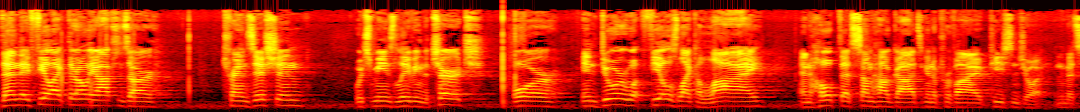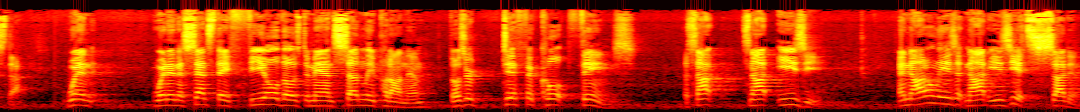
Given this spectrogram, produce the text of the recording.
Then they feel like their only options are transition, which means leaving the church, or endure what feels like a lie and hope that somehow God's going to provide peace and joy in the midst of that. When, when in a sense they feel those demands suddenly put on them, those are difficult things. It's not, it's not easy. And not only is it not easy, it's sudden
